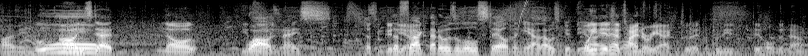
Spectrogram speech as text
I mean, Ooh. oh, he's dead. no. He's Wow, nice. That's some good the DI. fact that it was a little stale, and then yeah, that was good DI. Well, he did have well. time to react to it because he did hold it down.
